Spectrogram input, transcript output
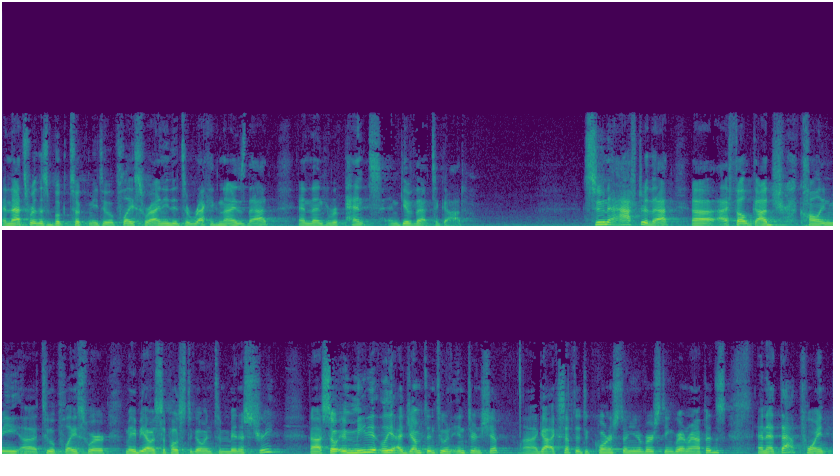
And that's where this book took me to a place where I needed to recognize that and then repent and give that to God. Soon after that, uh, I felt God calling me uh, to a place where maybe I was supposed to go into ministry. Uh, so immediately I jumped into an internship. I got accepted to Cornerstone University in Grand Rapids. And at that point,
